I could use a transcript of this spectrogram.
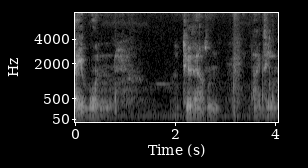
day one, 2019.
